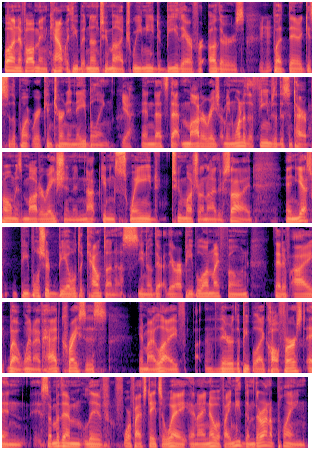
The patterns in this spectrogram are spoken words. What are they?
Well, and if all men count with you, but none too much, we need to be there for others. Mm-hmm. But then it gets to the point where it can turn enabling. Yeah. And that's that moderation. I mean, one of the themes of this entire poem is moderation and not getting swayed too much on either side. And yes, people should be able to count on us. You know, there, there are people on my phone that if I, well, when I've had crisis in my life, they're the people I call first. And some of them live four or five states away. And I know if I need them, they're on a plane.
